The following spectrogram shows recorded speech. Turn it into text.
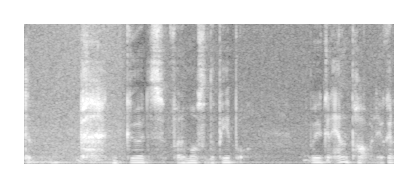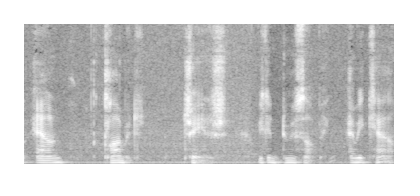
the goods for the most of the people. We can end poverty, we can end climate change, we can do something, and we can.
